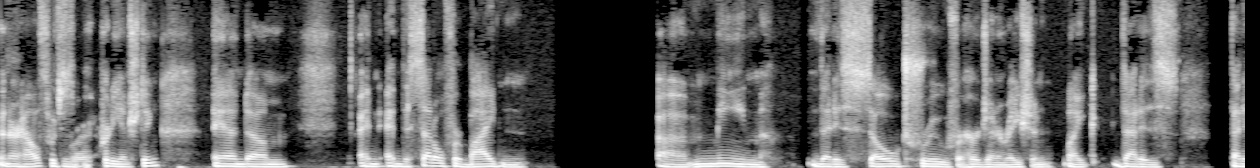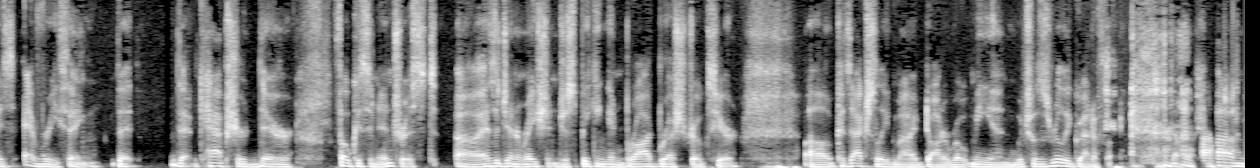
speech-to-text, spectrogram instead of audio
in our house, which is right. pretty interesting. And um and and the settle for Biden uh, meme that is so true for her generation. Like that is that is everything that that captured their focus and interest uh, as a generation. Just speaking in broad brushstrokes here, because uh, actually my daughter wrote me in, which was really gratifying. no. um,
